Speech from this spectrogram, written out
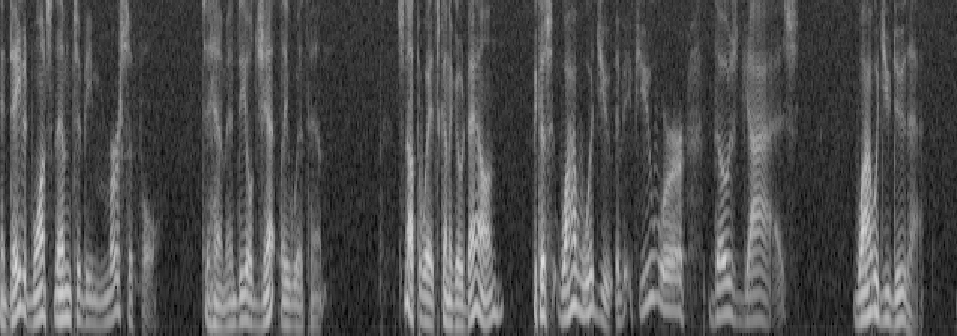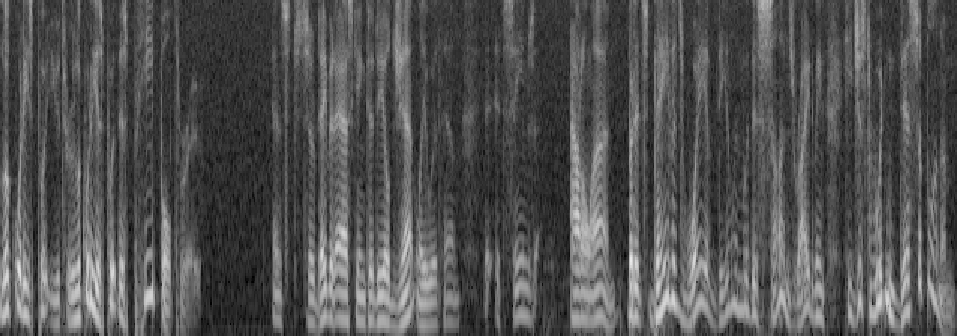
And David wants them to be merciful to him and deal gently with him. It's not the way it's going to go down, because why would you? If, if you were those guys, why would you do that? Look what he's put you through. Look what he has put this people through. And so David asking to deal gently with him, it, seems out of line. But it's David's way of dealing with his sons, right? I mean, he just wouldn't discipline them.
